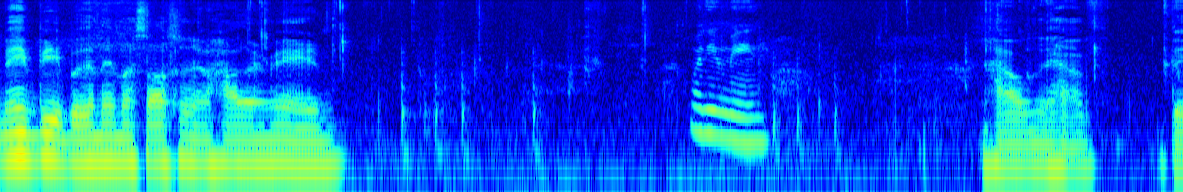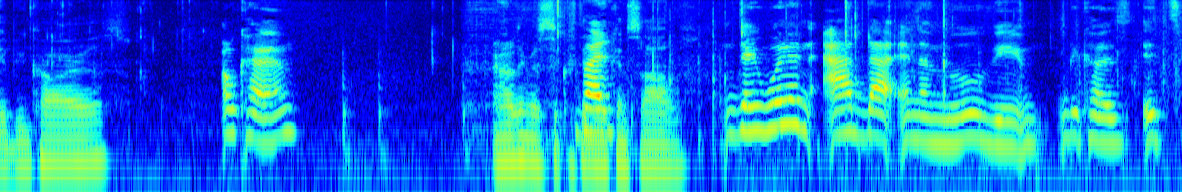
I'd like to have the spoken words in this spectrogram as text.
Maybe, but then they must also know how they're made. What do you mean? How they have baby cars. Okay, I don't think that's the thing But- we can solve. they wouldn't add that in a movie because it's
